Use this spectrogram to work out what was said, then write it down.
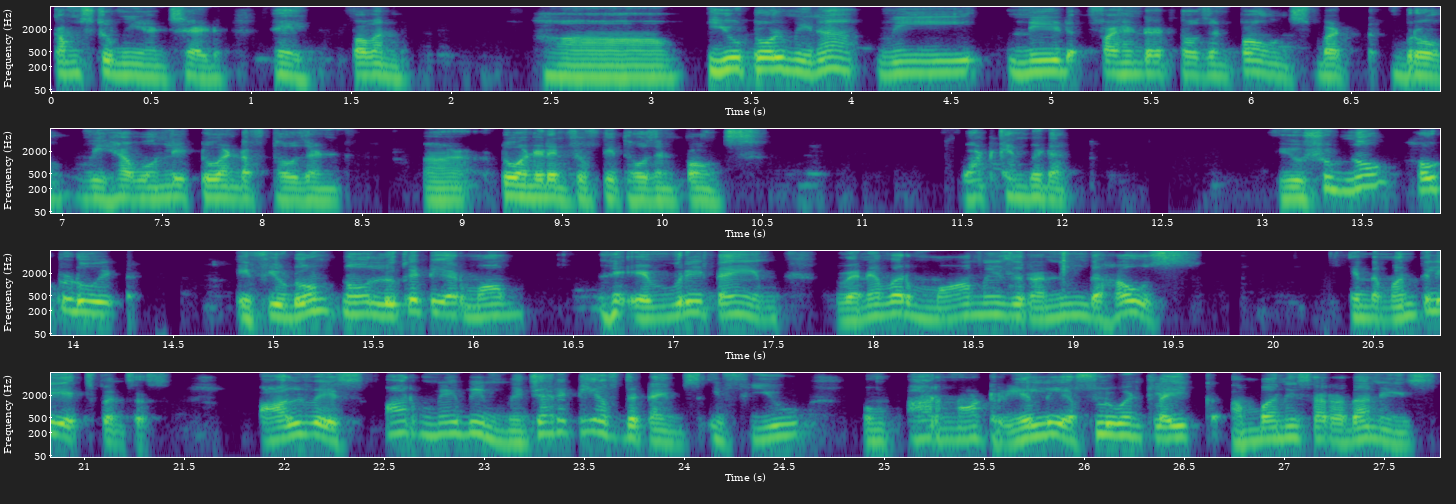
comes to me and said, hey, Pavan, uh, you told me na we need 500,000 pounds, but bro, we have only two and a half thousand, uh, 250,000 pounds. What can be done? you should know how to do it if you don't know look at your mom every time whenever mom is running the house in the monthly expenses always or maybe majority of the times if you um, are not really affluent like ambanis or adanis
